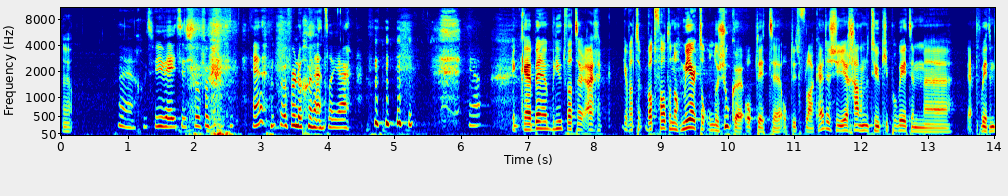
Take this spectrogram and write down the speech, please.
Ja. Nou ja, goed. Wie weet dus over, hè? over nog een aantal jaar. ja. Ik eh, ben ook benieuwd wat er eigenlijk. ja, wat, wat valt er nog meer te onderzoeken op dit, eh, op dit vlak? Hè? Dus je gaat hem natuurlijk, je probeert hem, eh, ja, probeert hem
